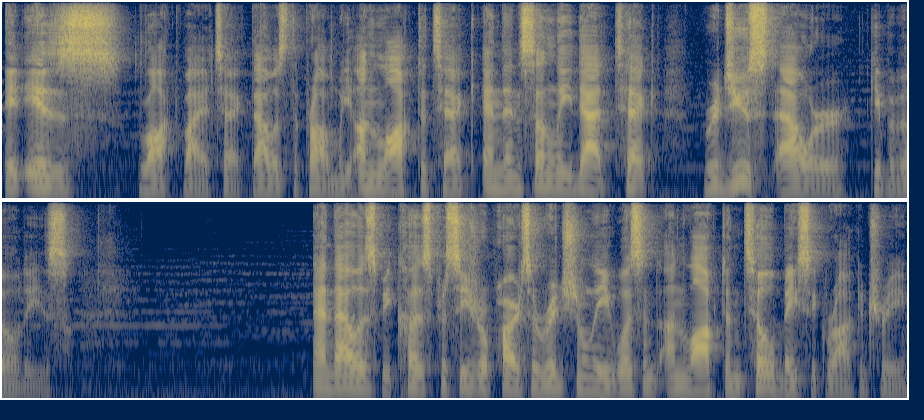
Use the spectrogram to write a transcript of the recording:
it is locked by a tech. That was the problem. We unlocked a tech, and then suddenly that tech reduced our capabilities. And that was because procedural parts originally wasn't unlocked until basic rocketry.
